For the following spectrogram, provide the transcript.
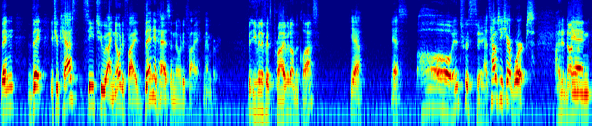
Then, then if you cast C to I notify, then it has a notify member. But even if it's private on the class? Yeah. Yes. Oh, interesting. That's how C sharp works. I did not and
